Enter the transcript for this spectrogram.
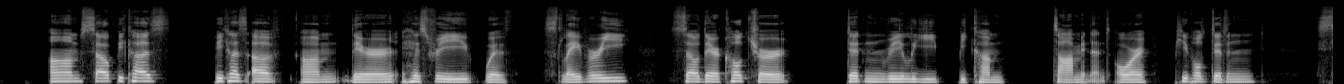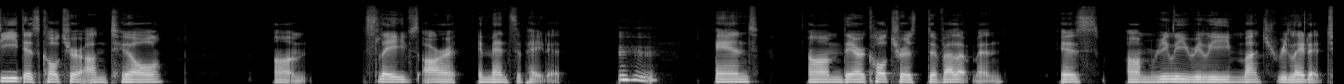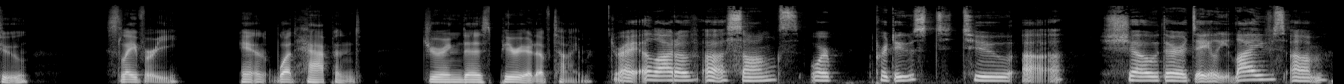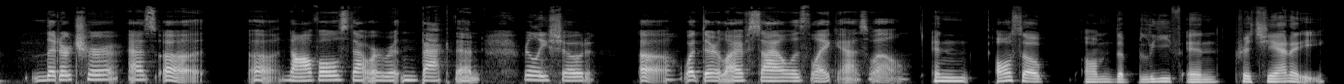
um so because because of um their history with slavery, so their culture didn't really become dominant or people didn't see this culture until um slaves are emancipated. Mm-hmm. And um their culture's development is um really really much related to slavery and what happened during this period of time. Right. A lot of uh, songs were produced to uh, show their daily lives. Um, literature as uh, uh, novels that were written back then really showed uh, what their lifestyle was like as well. And also um the belief in Christianity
